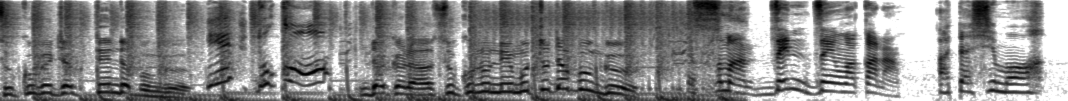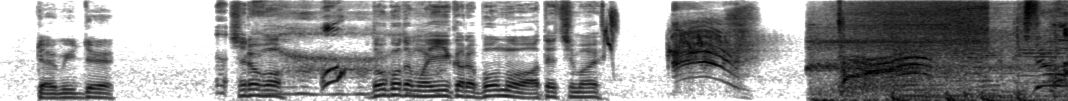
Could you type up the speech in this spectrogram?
そこが弱点だボング。えどこ？だからあそこの根元だボング。すまん全然わからん。私も。ダメだ。白子どこでもいいからボムを当てちまえ。白子バ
